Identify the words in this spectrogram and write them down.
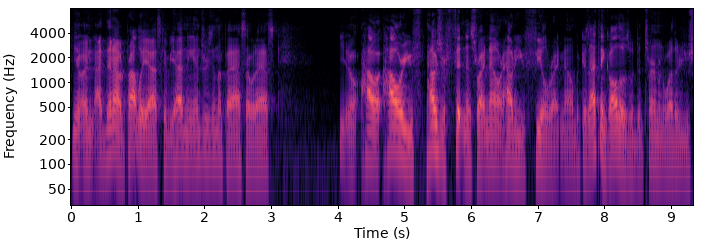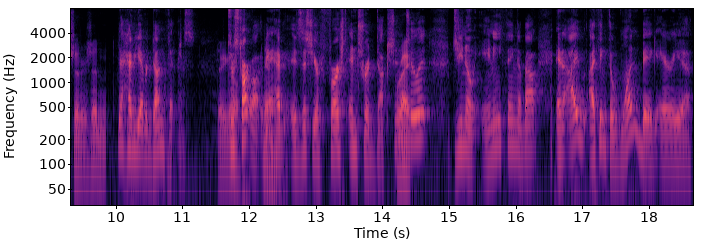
You know, and I, then I would probably ask, "Have you had any injuries in the past?" I would ask, you know, how how are you? How's your fitness right now, or how do you feel right now? Because I think all those would determine whether you should or shouldn't. Yeah, have you ever done fitness? To go. start with, I mean, Yeah. have, is this your first introduction Right. to it? Do you know anything about? And I, I think the one big area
